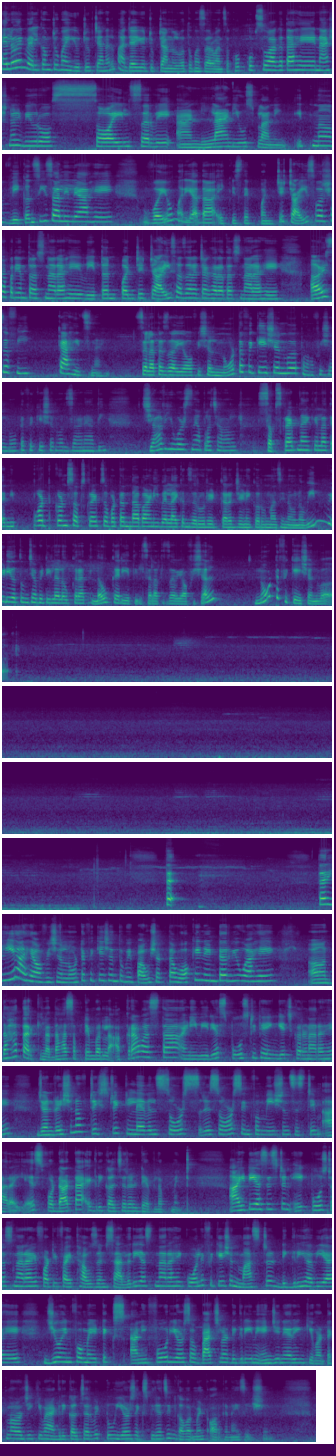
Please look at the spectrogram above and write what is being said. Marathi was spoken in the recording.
Hello and welcome to my YouTube channel माझ्या यूट्यूब चॅनलवर तुम्हा सर्वांचं खूप खूप स्वागत आहे. National bureau of soil survey and land use planning इथनं वेकन्सीज आलेल्या आहे. वयोमर्यादा एकवीस ते पंचेचाळीस वर्षापर्यंत असणार आहे. वेतन पंचेचाळीस हजाराच्या घरात असणार आहे. अर्ज फी काहीच नाही. चला तर जाऊया ऑफिशियल नोटिफिकेशनवर पण ऑफिशियल नोटिफिकेशनवर जाण्याआधी ज्या व्ह्युअर्सने आपला चॅनल सबस्क्राईब नाही केला त्यांनी पटकन सबस्क्राईबचं बटन दाबा आणि बेलायकन जरूर हिट करा जेणेकरून माझे नवनवीन व्हिडिओ तुमच्या भेटीला लवकरात लवकर येतील. चला तर जाऊया ऑफिशियल नोटिफिकेशनवर तर तर ही आहे ऑफिशियल नोटिफिकेशन तुम्ही पाहू शकता. वॉक इन इंटरव्ह्यू आहे दहा तारखेला दहा सप्टेंबरला अकरा वाजता आणि वेरियस पोस्ट इथे एंगेज करणार आहे. Generation of district level source resource information system R I S for data agricultural development I T assistant एक पोस्ट असणार आहे फॉर्टी फाय थाउजंड सॅलरी असणार आहे क्वालिफिकेशन मास्टर डिग्री हवी आहे जिओ इन्फॉर्मेटिक्स आणि four years of bachelor degree in engineering किंवा टेक्नॉलॉजी किंवा agriculture with two years experience in government organization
